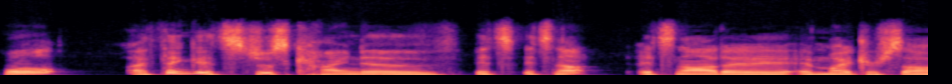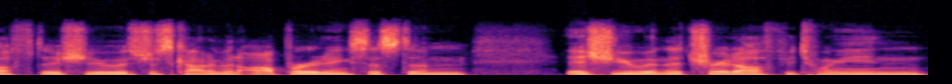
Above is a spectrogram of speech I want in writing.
Well, I think it's just kind of it's it's not it's not a, a Microsoft issue. It's just kind of an operating system issue and the trade-off between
